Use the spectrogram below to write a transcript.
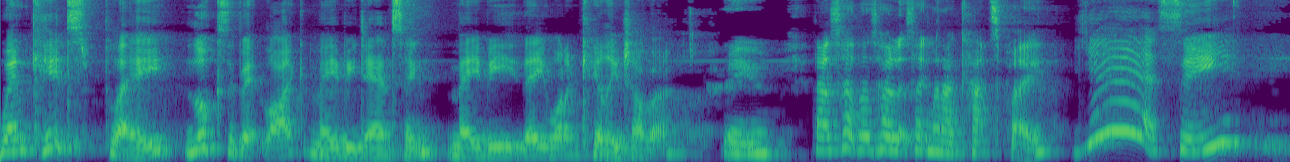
When kids play, looks a bit like maybe mm-hmm. dancing, maybe they want to kill each other. True. That's how that's how it looks like when our cats play. Yeah, see?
